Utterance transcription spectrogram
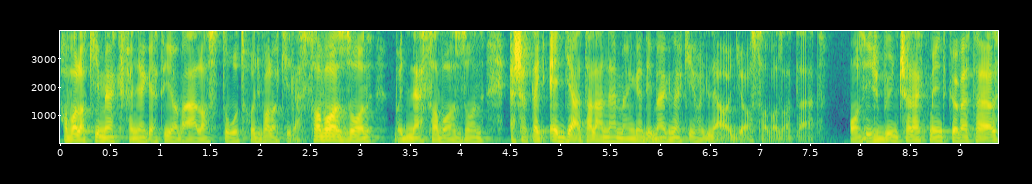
ha valaki megfenyegeti a választót, hogy valakire szavazzon vagy ne szavazzon, esetleg egyáltalán nem engedi meg neki, hogy leadja a szavazatát az is bűncselekményt követel,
